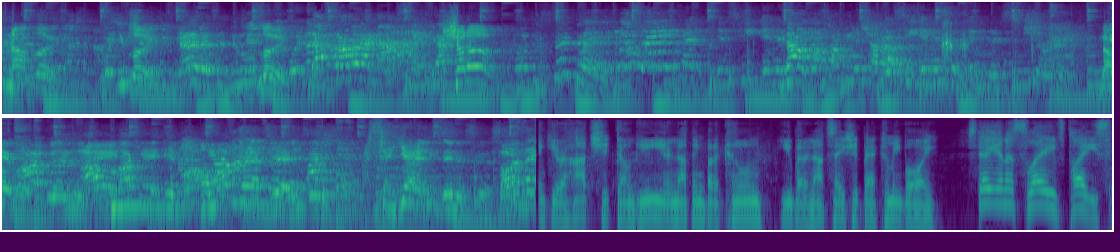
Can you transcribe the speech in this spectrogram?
do. Nah, look, But you look. shouldn't be mad at the dude. look. That's not what I'm asking. Shut up. You just said that. Is he innocent? No, No, If look. my At the end of the I, day, my kid, if my, on my kids, yeah, he's innocent. I said yes. He's innocent. So I think you're a hot shit, don't you? You're nothing but a coon. You better not say shit back to me, boy. Stay in a slave's place.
